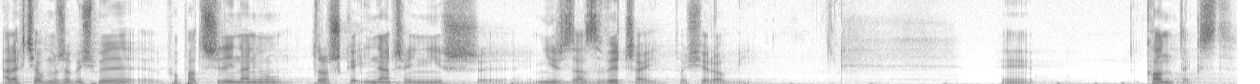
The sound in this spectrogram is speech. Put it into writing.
ale chciałbym, żebyśmy popatrzyli na nią troszkę inaczej niż, niż zazwyczaj to się robi. E, kontekst.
